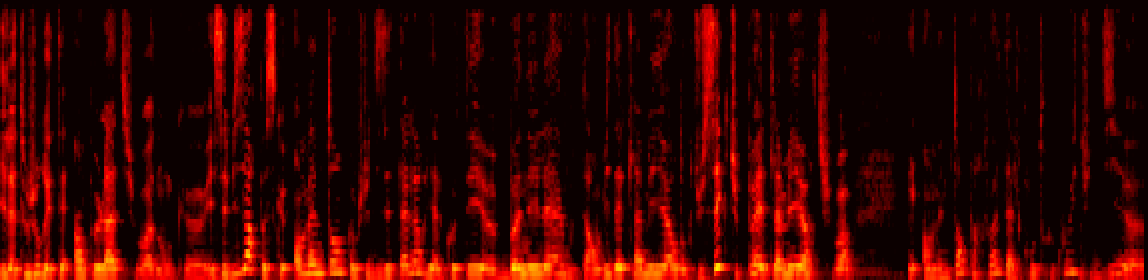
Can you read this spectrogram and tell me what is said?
il a toujours été un peu là, tu vois. Donc, euh, et c'est bizarre parce que en même temps, comme je te disais tout à l'heure, il y a le côté euh, bon élève où tu as envie d'être la meilleure, donc tu sais que tu peux être la meilleure, tu vois. Et en même temps, parfois, tu as le contre-coup et tu te dis. Euh,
